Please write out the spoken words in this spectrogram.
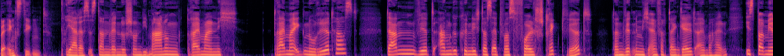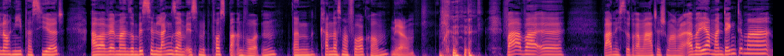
beängstigend. Ja, das ist dann, wenn du schon die Mahnung dreimal nicht, dreimal ignoriert hast, dann wird angekündigt, dass etwas vollstreckt wird. Dann wird nämlich einfach dein Geld einbehalten. Ist bei mir noch nie passiert. Aber wenn man so ein bisschen langsam ist mit Postbeantworten, dann kann das mal vorkommen. Ja. War aber, äh, war nicht so dramatisch, Manuel. Aber ja, man denkt immer,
